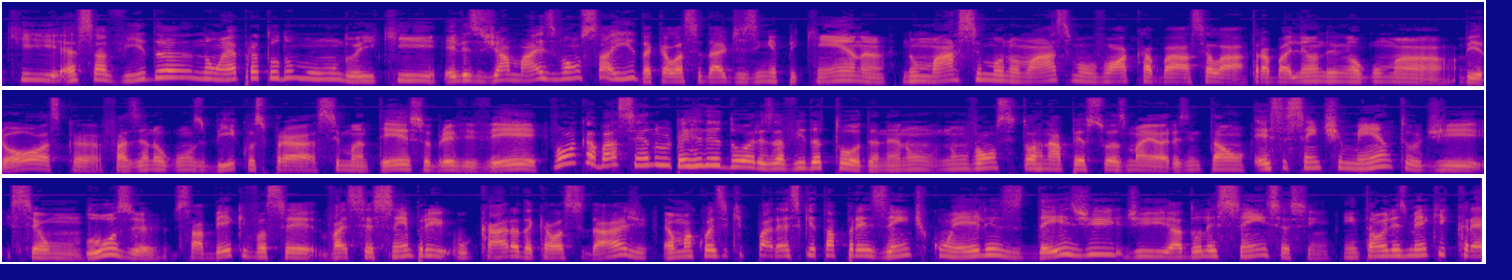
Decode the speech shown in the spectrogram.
que essa vida não é para todo mundo e que eles jamais vão sair daquela cidadezinha pequena. No máximo, no máximo, vão acabar, sei lá, trabalhando em alguma birosca, fazendo alguns bicos para se manter, sobreviver. Vão acabar sendo perdedores a vida toda, né? Não, não vão se tornar pessoas maiores. Então, esse sentimento de ser um loser, saber que você vai ser sempre o cara daquela cidade, é uma coisa que parece que tá presente com eles desde de adolescência, assim. Então, eles meio que crescem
